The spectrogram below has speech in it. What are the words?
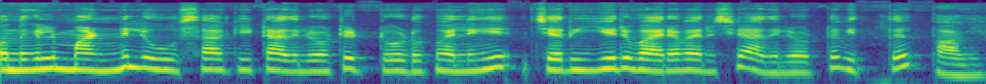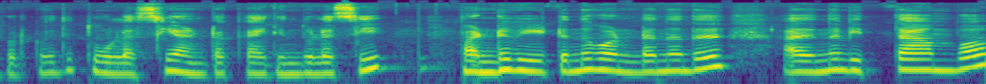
ഒന്നുകിൽ മണ്ണ് ലൂസാക്കിയിട്ട് അതിലോട്ട് ഇട്ട് കൊടുക്കും. അല്ലെങ്കിൽ ചെറിയൊരു വര വരച്ച് അതിലോട്ട് വിത്ത് പാകി കൊടുക്കും. ഇത് തുളസിയാണ് കേട്ടോ കരിന്തുളസി പണ്ട് വീട്ടിൽ നിന്ന് കൊണ്ടുവന്നത് അതിൽ നിന്ന് വിത്താകുമ്പോൾ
